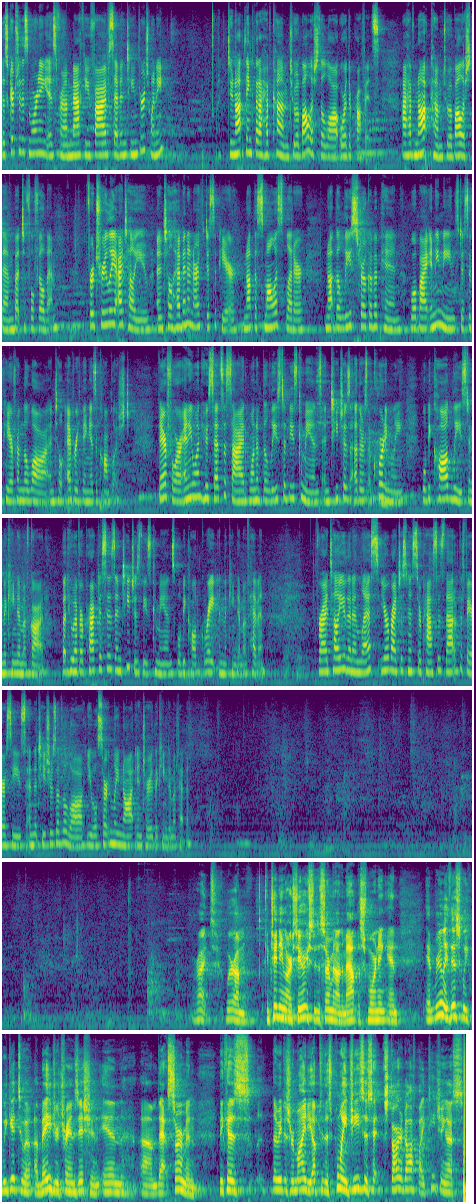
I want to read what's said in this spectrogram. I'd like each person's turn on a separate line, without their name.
The scripture this morning is from Matthew 5 17 through 20. Do not think that I have come to abolish the law or the prophets. I have not come to abolish them, but to fulfill them. For truly I tell you, until heaven and earth disappear, not the smallest letter, not the least stroke of a pen, will by any means disappear from the law until everything is accomplished. Therefore, anyone who sets aside one of the least of these commands and teaches others accordingly will be called least in the kingdom of God. But whoever practices and teaches these commands will be called great in the kingdom of heaven. For I tell you that unless your righteousness surpasses that of the Pharisees and the teachers of the law, you will certainly not enter the kingdom of heaven.
All right, we're um, continuing our series through the Sermon on the Mount this morning, and and really this week we get to a, a major transition in um, that sermon because let me just remind you up to this point, Jesus started off by teaching us,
